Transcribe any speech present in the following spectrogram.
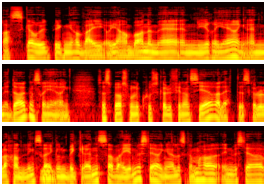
raskere utbygging av vei og jernbane med en ny regjering enn med dagens regjering. Så er spørsmålet hvordan skal du finansiere dette? Skal du la handlingsregelen begrense veiinvesteringer, eller skal vi ha, investere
